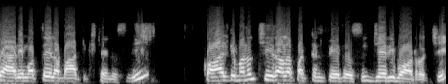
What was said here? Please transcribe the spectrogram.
శారీ మొత్తం ఇలా బాటిక్ స్టైల్ వస్తుంది. క్వాలిటీ మనం చీరాల పట్టని పేరు వస్తుంది జెరీ బార్డర్ వచ్చి.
